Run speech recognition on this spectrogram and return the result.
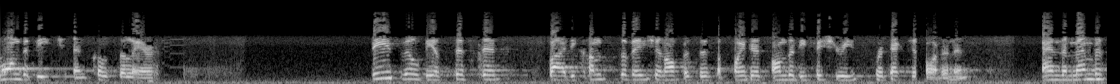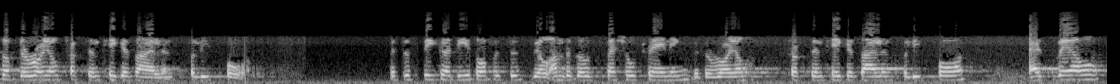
on the beach and coastal areas. These will be assisted by the conservation officers appointed under the Fisheries Protection Ordinance and the members of the Royal Turks and Caicos Islands Police Force. Mr. Speaker, these officers will undergo special training with the Royal Turks and Caicos Islands Police Force, as well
